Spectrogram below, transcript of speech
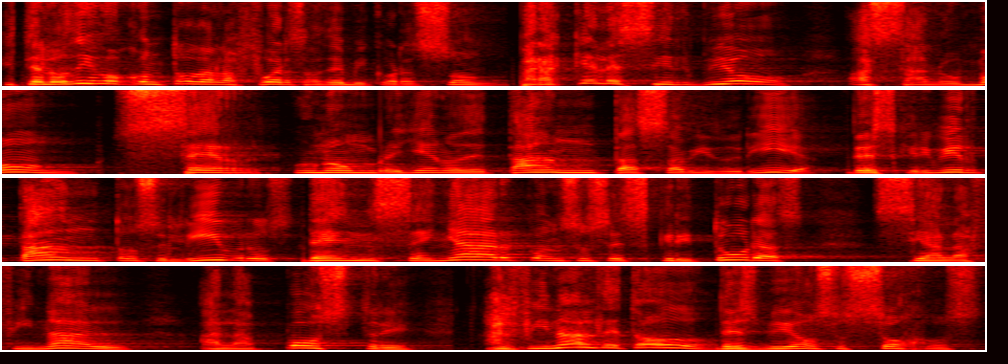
Y te lo digo con toda la fuerza de mi corazón. ¿Para qué le sirvió a Salomón ser un hombre lleno de tanta sabiduría, de escribir tantos libros, de enseñar con sus escrituras, si a la final, a la postre, al final de todo, desvió sus ojos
